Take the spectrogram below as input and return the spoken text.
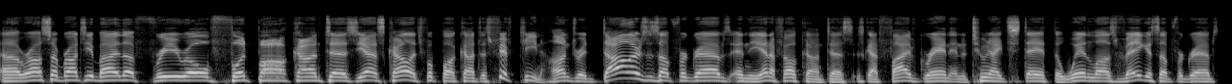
Uh, we're also brought to you by the Free Roll Football Contest. Yes, college football contest, fifteen hundred dollars is up for grabs, and the NFL contest has got five grand and a two night stay at the Wynn Las Vegas up for grabs.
